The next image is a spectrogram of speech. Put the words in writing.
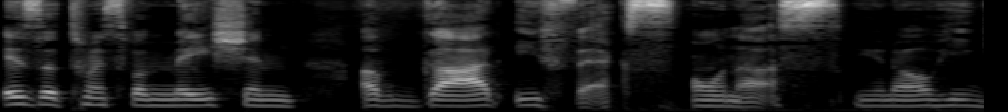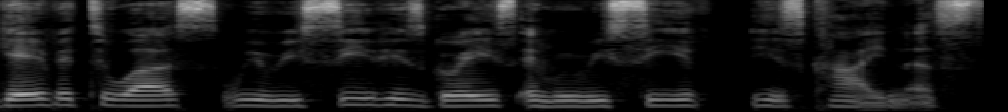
is a transformation of God effects on us. You know, He gave it to us. We receive His grace and we receive His kindness.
